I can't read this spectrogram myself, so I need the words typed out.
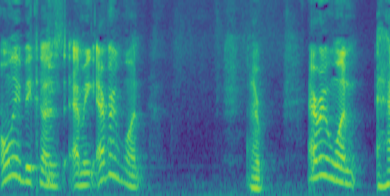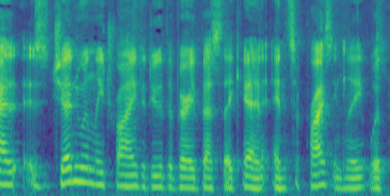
only because I mean everyone, everyone has, is genuinely trying to do the very best they can, and surprisingly, with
